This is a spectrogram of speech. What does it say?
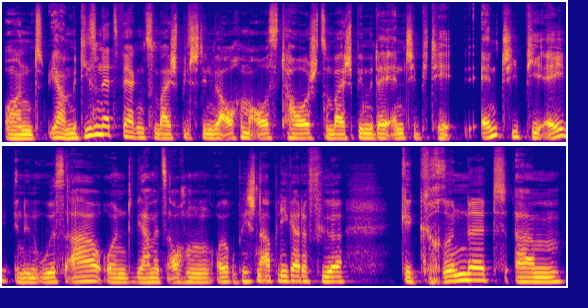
Und ja, mit diesen Netzwerken zum Beispiel stehen wir auch im Austausch, zum Beispiel mit der NGPT, NGPA in den USA. Und wir haben jetzt auch einen europäischen Ableger dafür gegründet. Ähm,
